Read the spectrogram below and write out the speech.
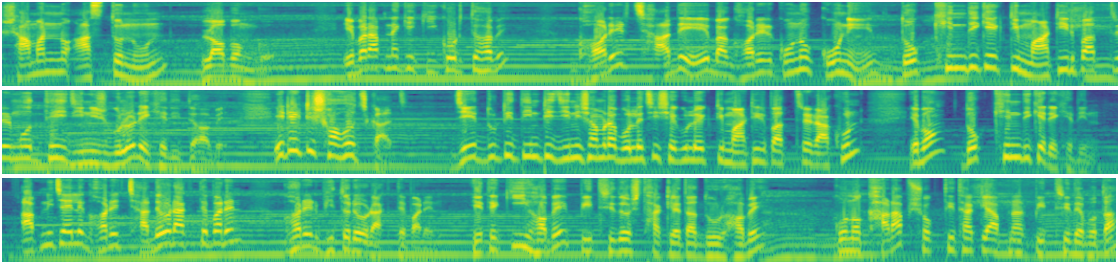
সামান্য আস্ত নুন, লবঙ্গ। এবার আপনাকে কি করতে হবে? ঘরের ছাদে বা ঘরের কোনো কোণে দক্ষিণ দিকে একটি মাটির পাত্রের মধ্যেই জিনিসগুলো রেখে দিতে হবে। এটা একটি সহজ কাজ। যে দুটি তিনটি জিনিস আমরা বলেছি, সেগুলো একটি মাটির পাত্রে রাখুন এবং দক্ষিণ দিকে রেখে দিন। আপনি চাইলে ঘরের ছাদেও রাখতে পারেন, ঘরের ভিতরেও রাখতে পারেন। এতে কি হবে? পিতৃদোষ থাকলে তা দূর হবে। কোনো খারাপ শক্তি থাকলে আপনার পিতৃদেবতা,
